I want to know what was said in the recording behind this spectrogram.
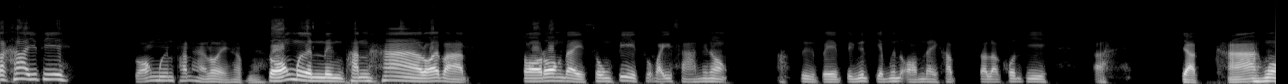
ราคาอยู่ที่สองหมื่นพันห้าร้อยครับเนี่ยสองหมื่นหนึ่งพันห้าร้อยบาท ต่อรองได้ทรงฟรีทั่วไปอีสานพี่น้องอะซื้อไปเป็นเงินเก็บเงินออมได้ครับสำหรับคนที่อะ อยากหาหัว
